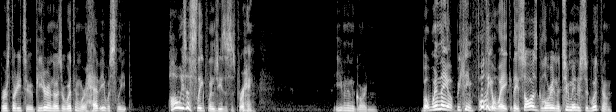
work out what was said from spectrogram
Verse 32 Peter and those who were with him were heavy with sleep, always asleep when Jesus is praying, even in the garden. But when they became fully awake, they saw his glory and the two men who stood with them.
